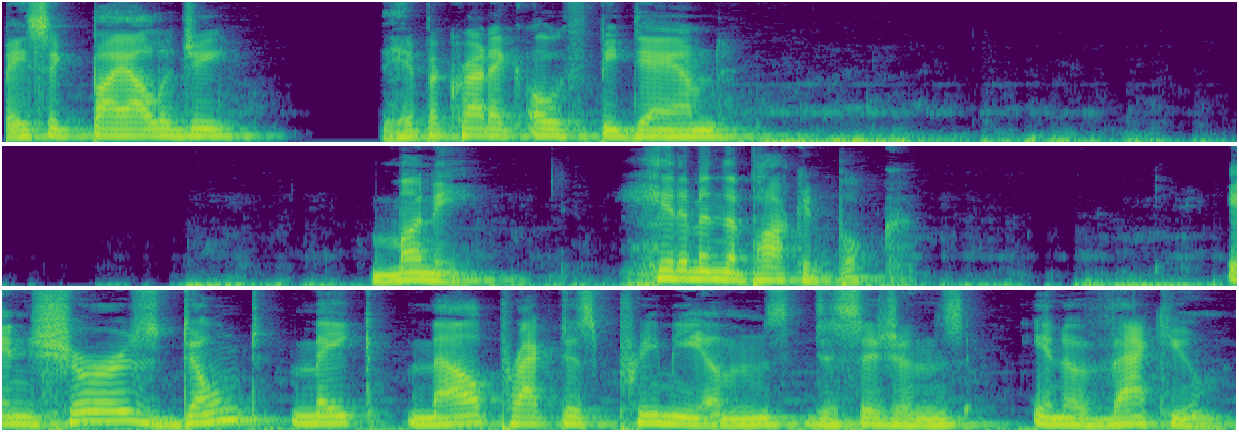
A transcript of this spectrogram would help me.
Basic biology, the Hippocratic Oath be damned, money. Hit him in the pocketbook. Insurers don't make malpractice premiums decisions in a vacuum.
